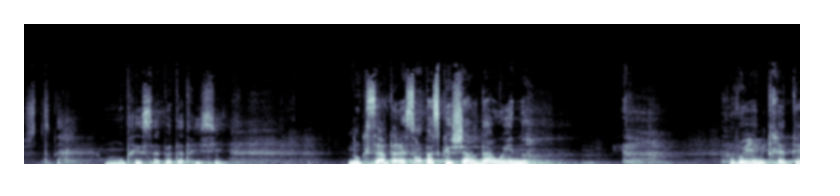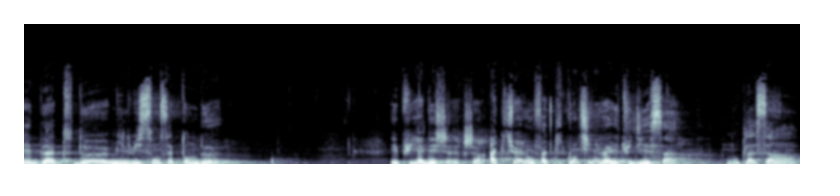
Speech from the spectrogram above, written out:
juste vous montrer ça peut-être ici. Donc, c'est intéressant parce que Charles Darwin vous voyez, le traité date de 1872. Et puis, il y a des chercheurs actuels en fait, qui continuent à étudier ça. Donc là, c'est un,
